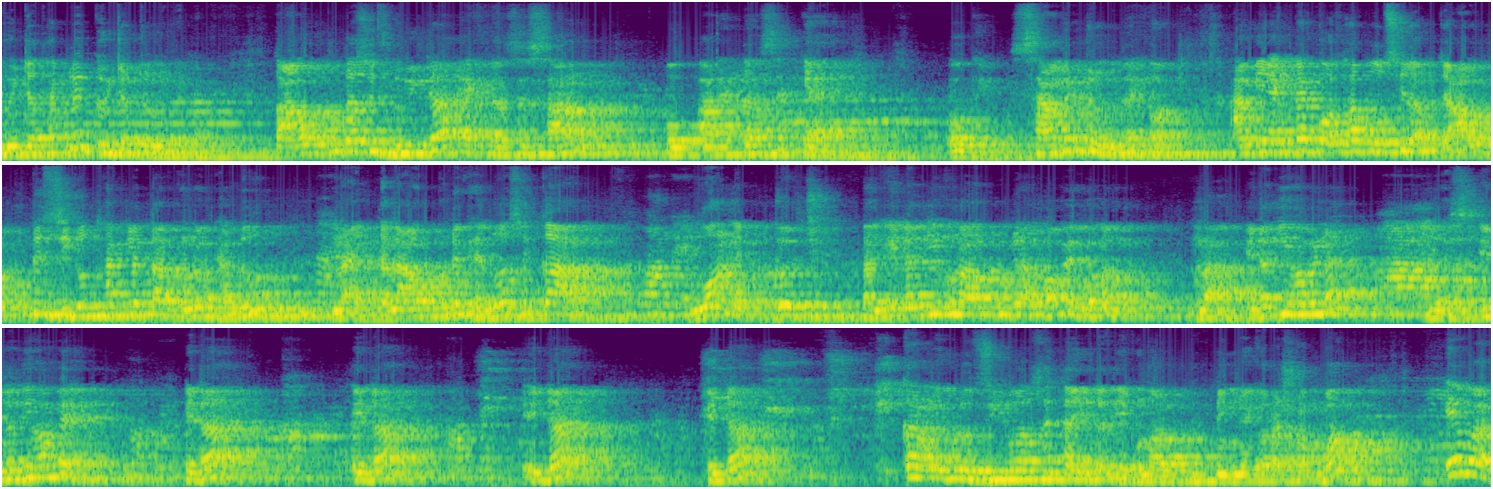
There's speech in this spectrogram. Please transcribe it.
দুইটা থাকলে দুইটার জন্য বের হবে। তো আউটপুট আছে দুইটা একটা আছে সাম ও আর একটা আছে ক্যারি ওকে সামের জন্য দেখো আমি একটা কথা বলছিলাম যে আউটপুটে জিরো থাকলে তার কোনো ভ্যালু নাই। তাহলে আউটপুটে ভ্যালু আছে কার? ওয়ান গুড তাহলে এটা দিয়ে কোনো আউটপুটে হবে বলো? না এটা দিয়ে হবে না? ইয়েস এটা দিয়ে হবে? এটা? এটা? এটা? এটা? কারণ এগুলো জিরো আছে, তাই এটা দিয়ে কোনো আউটপুট নির্ণয় করা সম্ভব। এবার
